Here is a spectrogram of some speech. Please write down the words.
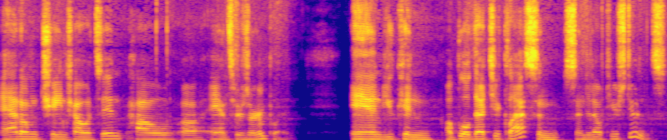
Add them, change how it's in, how uh, answers are inputted. And you can upload that to your class and send it out to your students.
